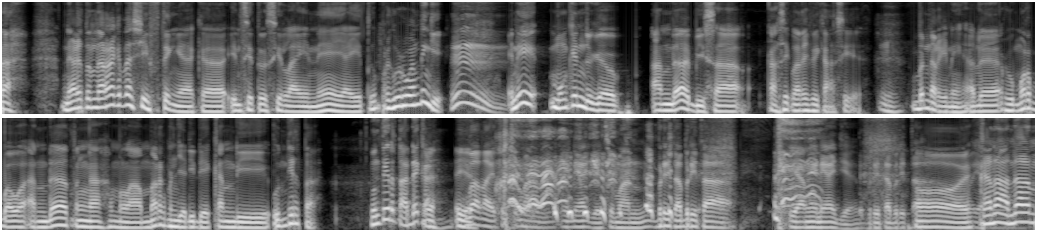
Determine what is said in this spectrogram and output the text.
nah, dari tentara kita shifting ya ke institusi lainnya yaitu perguruan tinggi. Hmm. Ini mungkin juga Anda bisa kasih klarifikasi ya. Hmm. Benar ini, ada rumor bahwa Anda tengah melamar menjadi dekan di Untirta. Untir tade kan? Eh, iya. Enggak, itu cuman ini aja, cuman berita-berita yang ini aja, berita-berita. Oh, yang- karena Anda kan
